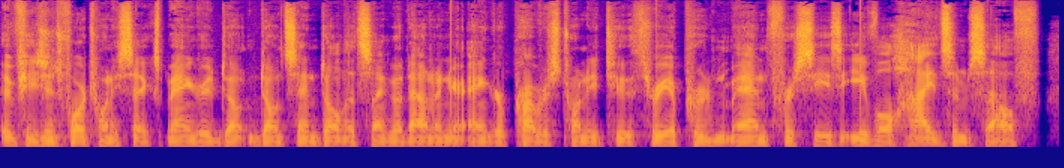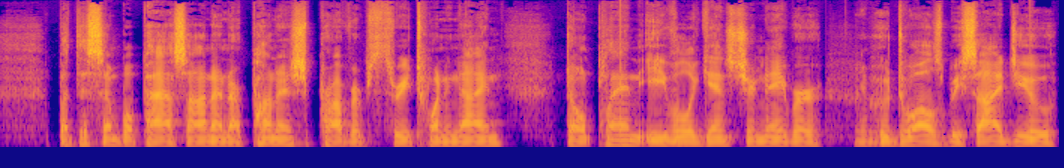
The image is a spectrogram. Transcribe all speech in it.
Ephesians four twenty six. Be angry, don't don't sin, don't let the sun go down on your anger. Proverbs twenty two three. A prudent man foresees evil, hides himself, but the simple pass on and are punished. Proverbs three twenty nine. Don't plan evil against your neighbor who dwells beside you.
